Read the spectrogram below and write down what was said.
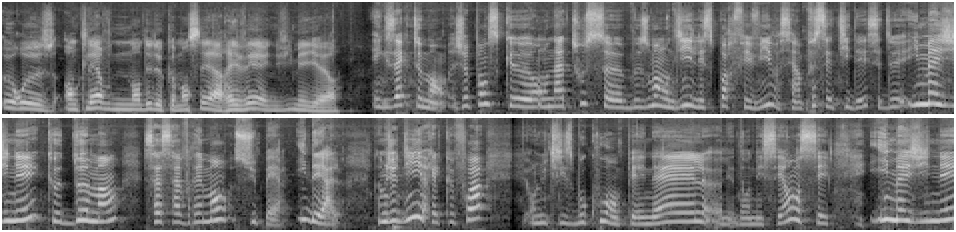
heureuse. En clair, vous nous demandez de commencer à rêver à une vie meilleure. Exactement. Je pense qu'on a tous euh, besoin, on dit l'espoir fait vivre, c'est un peu cette idée, c'est de imaginer que demain, ça sera vraiment super, idéal. Comme je dis, quelquefois, on l'utilise beaucoup en PNL, euh, dans des séances, c'est imaginer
